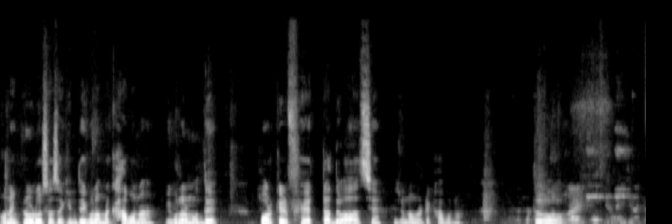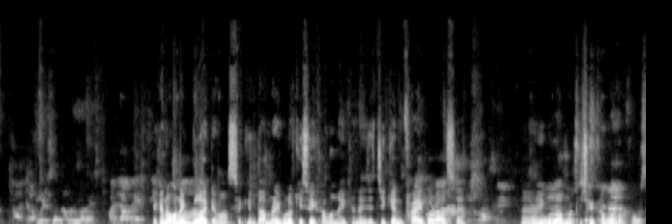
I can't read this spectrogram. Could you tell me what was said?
অনেক লুডোস আছে, কিন্তু এগুলো আমরা খাব না। এগুলোর মধ্যে পর্কের ফ্যাটটা দেওয়া আছে এই জন্য আমরা এটা খাব না। তো এখানে অনেকগুলো আইটেম আছে কিন্তু আমরা এগুলো কিছুই খাব না। এখানে যে চিকেন ফ্রাই করা আছে হ্যাঁ এগুলো আমরা কিছুই খাব না। ফ্রুটস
